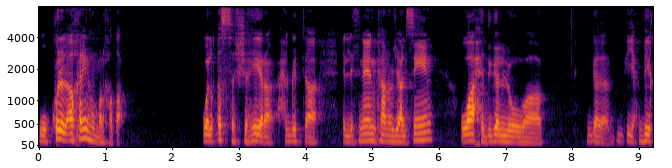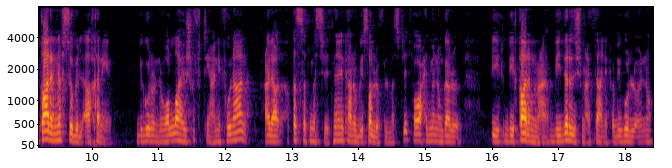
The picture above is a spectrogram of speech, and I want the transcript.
وكل الآخرين هم الخطأ. والقصة الشهيرة حقت الاثنين كانوا جالسين واحد قال له قال يعني بيقارن نفسه بالآخرين. بيقول إنه والله شفت يعني فلان على قصة مسجد اثنين كانوا بيصلوا في المسجد فواحد منهم قالوا بيقارن مع بيدردش مع الثاني فبيقول له إنه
